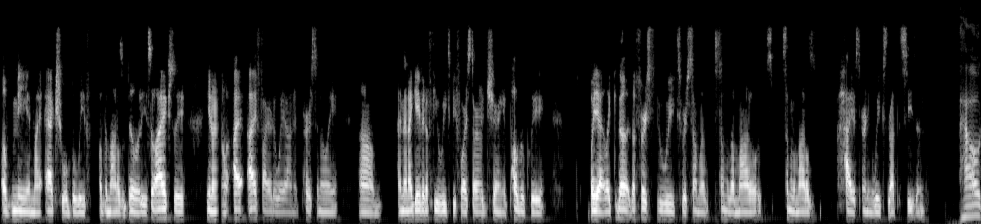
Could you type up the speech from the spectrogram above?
of me and my actual belief of the model's ability. So I actually, you know, I, I fired away on it personally. Um, and then I gave it a few weeks before I started sharing it publicly. But yeah, like the, the first few weeks were some of, some of the models, some of the models highest earning weeks throughout the season. How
